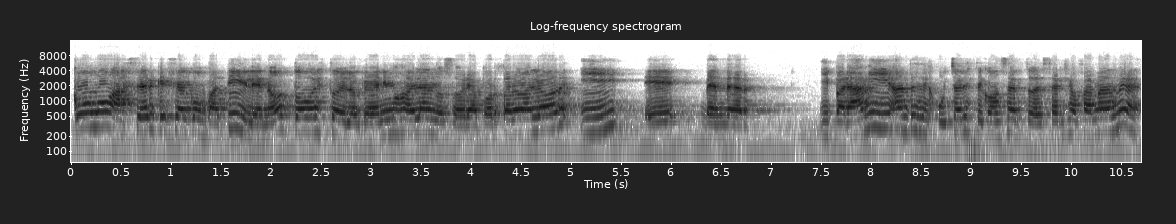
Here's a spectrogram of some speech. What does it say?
¿cómo hacer que sea compatible ¿no? todo esto de lo que venimos hablando sobre aportar valor y eh, vender? Y para mí, antes de escuchar este concepto de Sergio Fernández,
